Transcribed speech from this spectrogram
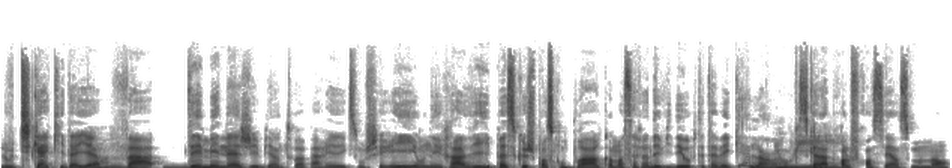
Luchka qui d'ailleurs va déménager bientôt à Paris avec son chéri. On est ravis parce que je pense qu'on pourra commencer à faire des vidéos peut-être avec elle, hein, puisqu'elle apprend le français en ce moment.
